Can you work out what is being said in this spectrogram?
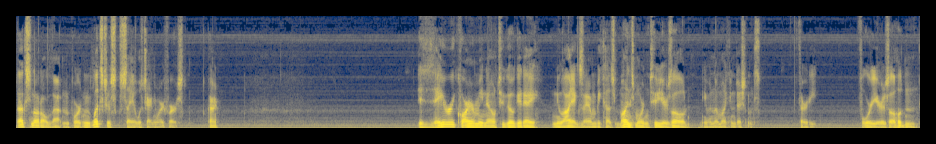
That's not all that important. Let's just say it was January 1st. Okay? They require me now to go get a new eye exam because mine's more than two years old even though my condition's 34 years old and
